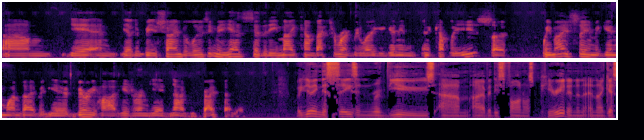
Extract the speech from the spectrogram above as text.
Um, yeah, and yeah, it'd be a shame to lose him. He has said that he may come back to rugby league again in, in a couple of years, so we may see him again one day. But yeah, very hard hitter, and yeah, no, it'd be great for you. We're doing the season reviews um, over this finals period, and, and, I guess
